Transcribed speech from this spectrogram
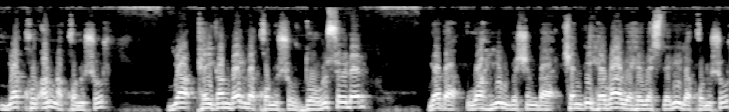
ya Kur'an'la konuşur, ya peygamberle konuşur, doğru söyler ya da vahyin dışında kendi heva ve hevesleriyle konuşur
